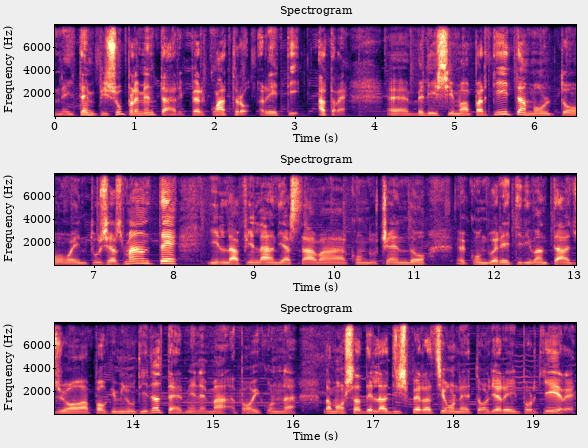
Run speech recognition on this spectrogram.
nei tempi supplementari per 4 reti a 3. Eh, bellissima partita, molto entusiasmante. La Finlandia stava conducendo eh, con due reti di vantaggio a pochi minuti dal termine, ma poi con la mossa della disperazione, togliere il portiere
